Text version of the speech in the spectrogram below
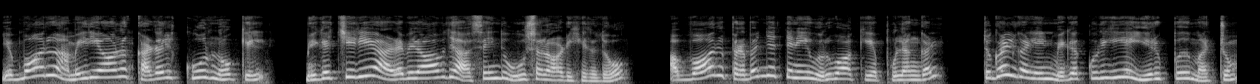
எவ்வாறு அமைதியான கடல் கூர் நோக்கில் மிகச்சிறிய அளவிலாவது அசைந்து ஊசலாடுகிறதோ அவ்வாறு பிரபஞ்சத்தினை உருவாக்கிய புலங்கள் துகள்களின் மிக குறுகிய இருப்பு மற்றும்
